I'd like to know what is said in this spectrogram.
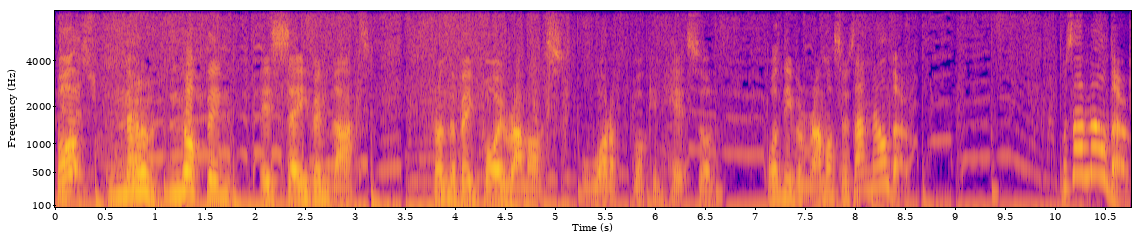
But, no, nothing is saving that from the big boy Ramos. What a fucking hit, son. Wasn't even Ramos, was that Naldo? Was that Naldo?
